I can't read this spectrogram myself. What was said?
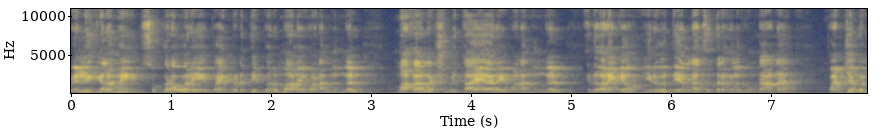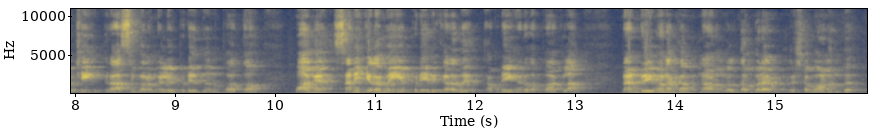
வெள்ளிக்கிழமை சுக்கரவரையை பயன்படுத்தி பெருமாளை வணங்குங்கள் மகாலட்சுமி தாயாரை வணங்குங்கள். இதுவரைக்கும் இருபத்தி ஏழு நட்சத்திரங்களுக்கு உண்டான பஞ்சபட்சி ராசி பலன்கள் எப்படி இருந்ததுன்னு பார்த்தோம். வாங்க சனிக்கிழமை எப்படி இருக்கிறது அப்படிங்கிறத பார்க்கலாம். நன்றி வணக்கம். நான் உங்கள் தம்புரன் ரிஷபானந்தர்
